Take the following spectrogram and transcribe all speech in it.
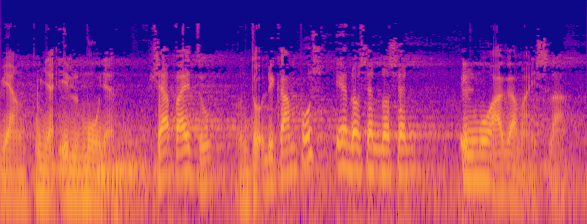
yang punya ilmunya. Siapa itu? Untuk di kampus, ya dosen-dosen ilmu agama Islam.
